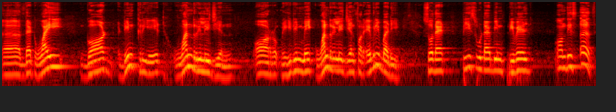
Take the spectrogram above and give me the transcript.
uh, that why God didn't create one religion or He didn't make one religion for everybody so that peace would have been prevailed on this earth.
